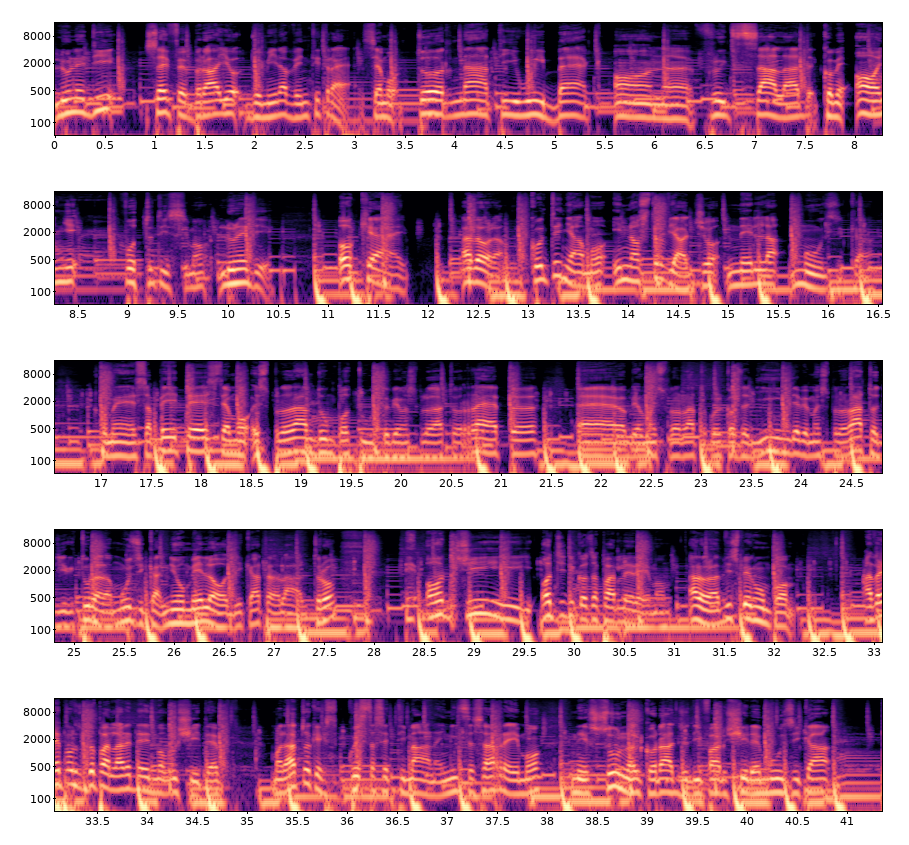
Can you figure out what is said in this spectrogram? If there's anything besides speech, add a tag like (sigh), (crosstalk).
Lunedì 6 febbraio 2023 Siamo tornati we back on uh, Fruit Salad come ogni fottutissimo lunedì. Ok, allora continuiamo il nostro viaggio nella musica. Come sapete stiamo esplorando un po' tutto. Abbiamo esplorato il rap, eh, abbiamo esplorato qualcosa di indie Abbiamo esplorato addirittura la musica neomelodica tra l'altro e oggi, oggi di cosa parleremo? Allora, vi spiego un po'. Avrei potuto parlare delle nuove uscite, ma dato che questa settimana inizia Sanremo, nessuno ha il coraggio di far uscire musica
